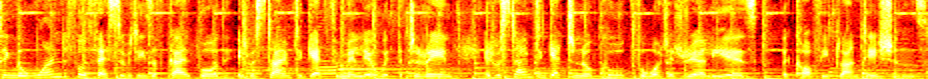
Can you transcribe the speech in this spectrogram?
Experiencing the wonderful festivities of Kailpod, it was time to get familiar with the terrain. It was time to get to know Coorg for what it really is the coffee plantations.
